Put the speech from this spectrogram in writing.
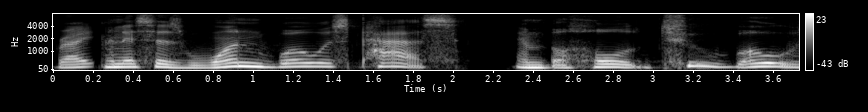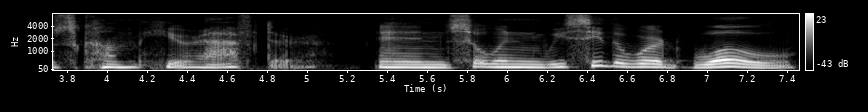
right? And it says, One woe is past, and behold, two woes come hereafter. And so when we see the word woe,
